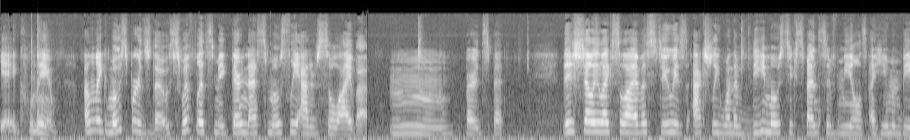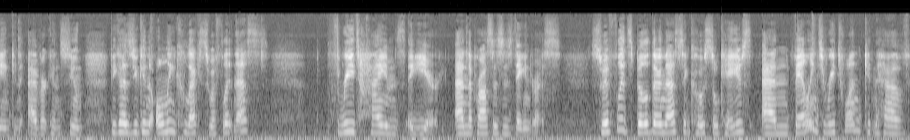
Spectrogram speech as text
Yay, cool name. Unlike most birds, though, swiftlets make their nests mostly out of saliva. Mmm, bird spit. This jelly like saliva stew is actually one of the most expensive meals a human being can ever consume because you can only collect swiftlet nests three times a year, and the process is dangerous. Swiftlets build their nests in coastal caves, and failing to reach one can have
